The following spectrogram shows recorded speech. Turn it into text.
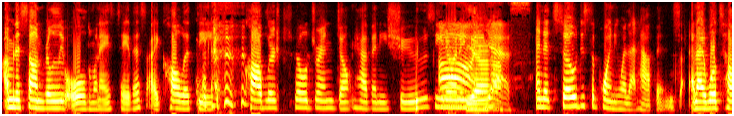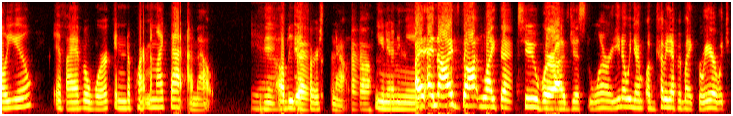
I'm going to sound really old when I say this. I call it the cobbler's children don't have any shoes. You know what I ah, mean? Yeah. Yes. And it's so disappointing when that happens. And I will tell you, if I ever work in a department like that, I'm out. Yeah. I'll be yeah. the first one out. You know what I mean? And, and, I've gotten like that too, where I've just learned, you know, when I'm, I'm coming up in my career, which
